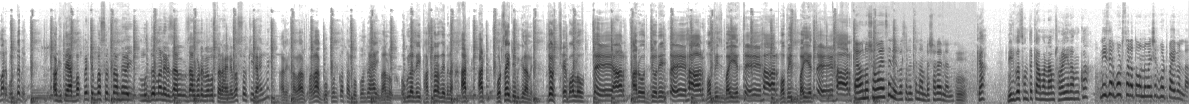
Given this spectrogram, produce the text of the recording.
আমার ভোট দেবে? আগে আব্বা প্রত্যেক বছর তো আপনি ওই মুদ্দর মানের জাল জাল বোর্ডের ব্যবস্থা রাখেন। বছর কি রাখেন না আরে হালার পালা গোপন কথা গোপন রাহাই ভালো। ওগুলা নেই ফাঁস করা যাবে না। আট আট ভোট চাই তুই গ্রামে। জোরছে বলো। সে আর আরও জোরে। সে হার। মফিজ ভাইয়ের। সে হার। মফিজ ভাইয়ের। সে হার। এখনও সময় আছে নির্বাচনেতে নামটা সরাই নেন। কে? নির্বাচন থেকে আমার নাম সরাই গেলাম কা? নিজের ভোট ছাড়া তো অন্য মানুষের ভোট পাইবেন না।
